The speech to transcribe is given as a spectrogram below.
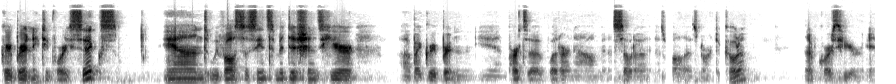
Great Britain in 1846. And we've also seen some additions here uh, by Great Britain in parts of what are now Minnesota as well as North Dakota. And of course here in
